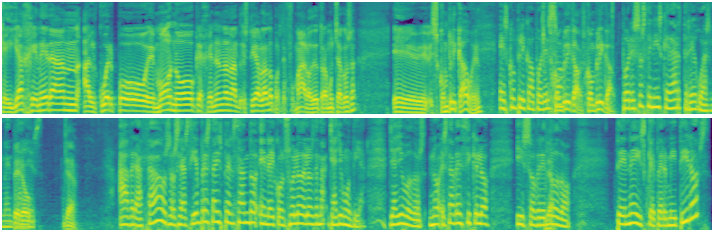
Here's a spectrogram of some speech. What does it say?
que ya generan al cuerpo eh, mono, que generan, al- estoy hablando pues de fumar o de otra mucha cosa, eh, es complicado, ¿eh? Es complicado, por Es eso. complicado, es complicado. Por eso os tenéis que dar treguas Pero, mentales. ya. Abrazaos, o sea, siempre estáis pensando en el consuelo de los demás. Ya llevo un día, ya llevo dos. No, esta vez sí que lo. Y sobre Ya. todo, tenéis que permitiros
